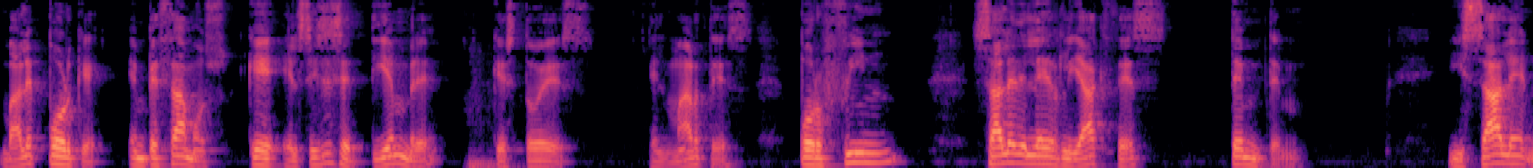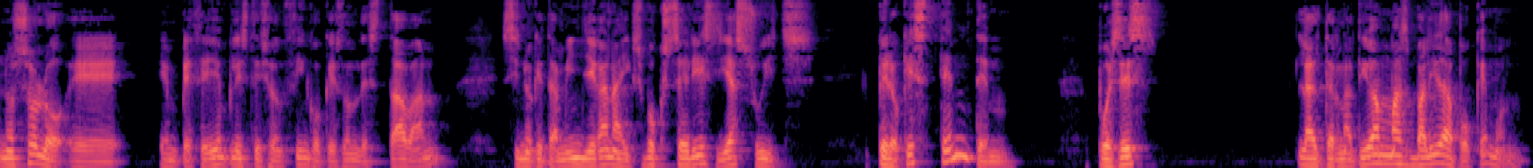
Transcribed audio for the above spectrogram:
¿vale? Porque empezamos que el 6 de septiembre, que esto es el martes, por fin sale del Early Access Temtem. Y sale no solo eh, en PC y en PlayStation 5, que es donde estaban, sino que también llegan a Xbox Series y a Switch. ¿Pero qué es Temtem? Pues es la alternativa más válida a Pokémon.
